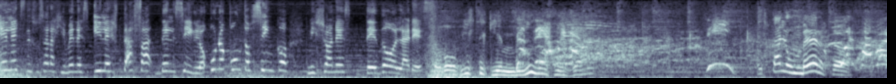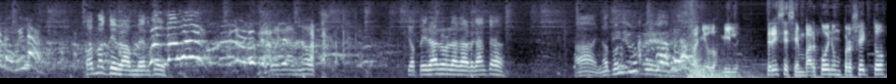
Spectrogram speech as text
El ex de Susana Jiménez y la estafa del siglo. 1.5 millones de dólares. ¿Vos viste quién venimos acá? ¡Sí! Está el Humberto. ¡Por favor, abuela! ¿Cómo te va, Humberto? Noches. ¿Te operaron la garganta? Ay, no puedo, no puedo hablar. Año 2013 se embarcó en un proyecto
